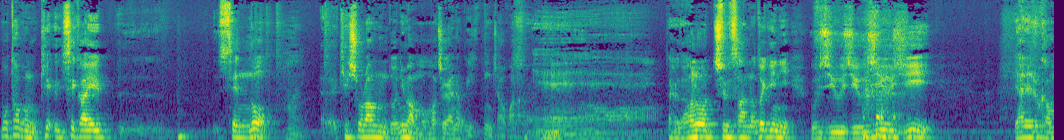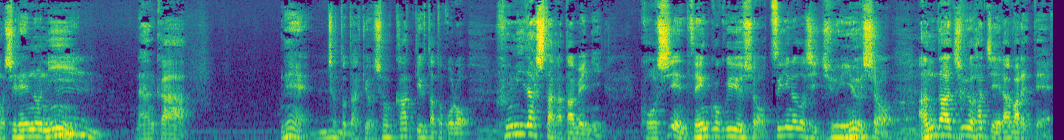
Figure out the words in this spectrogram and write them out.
もう多分け世界戦の決勝ラウンドにはもう間違いなく行くんちゃうかな。えだけどあの中3の時にうじうじうじうじやれるかもしれんのに、うん。なんかねえ、ちょっと妥協しようかって言ったところ、踏み出したがために甲子園全国優勝次の年準優勝、アンダー18選ばれて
